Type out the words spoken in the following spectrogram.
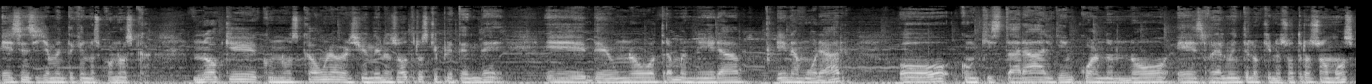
es sencillamente que nos conozca. No que conozca una versión de nosotros que pretende eh, de una u otra manera enamorar o conquistar a alguien cuando no es realmente lo que nosotros somos,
